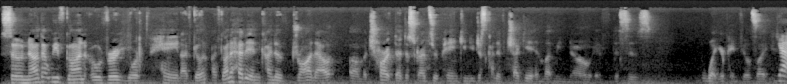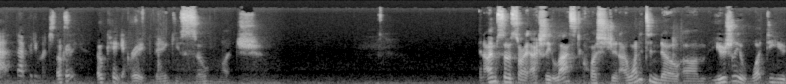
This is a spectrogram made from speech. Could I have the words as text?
So now that we've gone over your pain, I've gone I've gone ahead and kind of drawn out um, a chart that describes your pain. Can you just kind of check it and let me know if this is what your pain feels like? Yeah, that pretty much. Looks Okay. Like. Okay, great. Thank you so much. And I'm so sorry. Actually, last question. I wanted to know. Um, usually, what do you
